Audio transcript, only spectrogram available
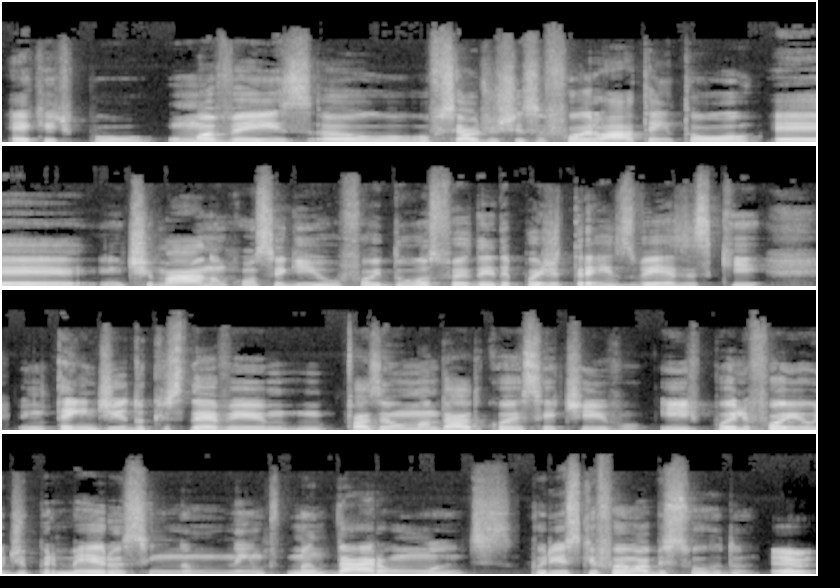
É que, tipo, uma vez ah, o oficial de justiça foi lá, tentou é, intimar, não conseguiu. Foi duas, foi daí. Depois de três vezes que entendido que se deve fazer um mandado coercitivo. E, tipo, ele foi o de primeiro, assim, não, nem mandaram um antes. Por isso que foi um absurdo. É,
